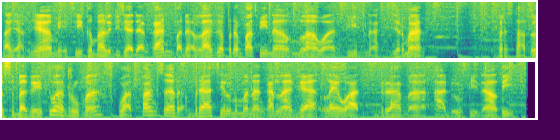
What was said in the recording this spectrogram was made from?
Sayangnya Messi kembali dicadangkan pada laga perempat final melawan timnas Jerman. Berstatus sebagai tuan rumah, skuad Panzer berhasil memenangkan laga lewat drama adu penalti.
